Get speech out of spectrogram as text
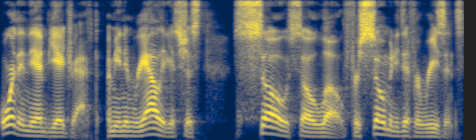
or in the NBA draft. I mean, in reality, it's just so, so low for so many different reasons.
